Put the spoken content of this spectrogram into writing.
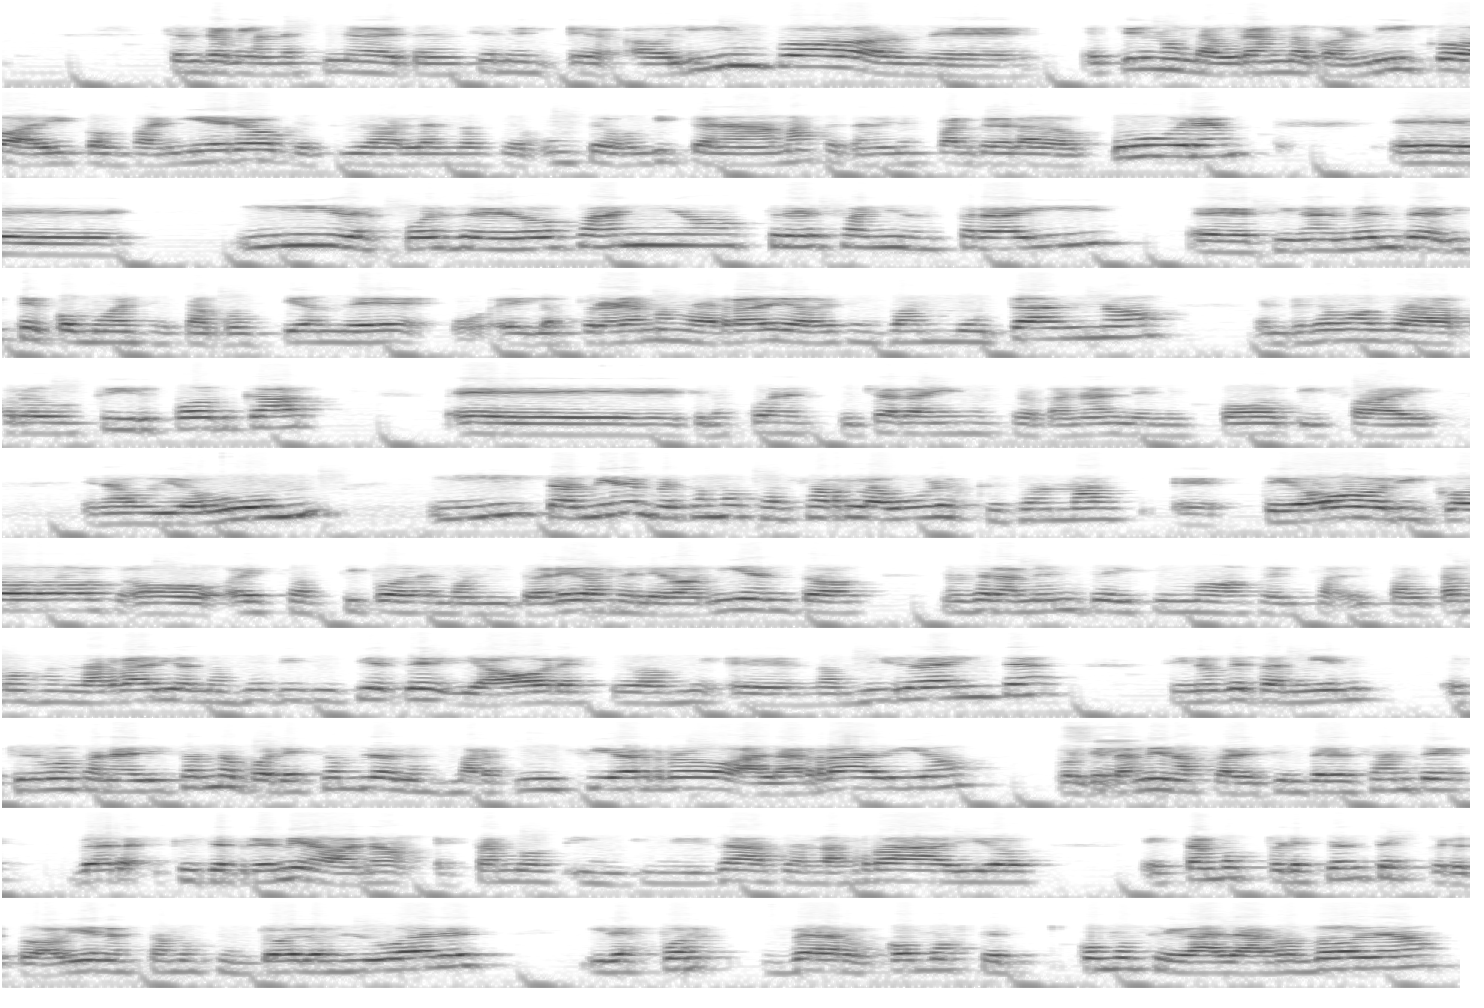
Centro Clandestino de Detención eh, Olimpo, donde estuvimos laburando con Nico, ahí compañero, que estuve hablando hace un segundito nada más, que también es parte de la de octubre. Eh, y después de dos años, tres años de estar ahí, eh, finalmente, viste cómo es esta cuestión de los programas de radio a veces van mutando, empezamos a producir podcasts eh, que los pueden escuchar ahí en nuestro canal de Spotify, en Audioboom. Y también empezamos a hacer laburos que son más eh, teóricos o esos tipos de monitoreos, relevamientos. No solamente hicimos, el, faltamos en la radio en 2017 y ahora este en 2020, sino que también estuvimos analizando, por ejemplo, los Martín Fierro a la radio, porque también nos pareció interesante ver que se premiaba, ¿no? Estamos invisibilizadas en las radios, estamos presentes, pero todavía no estamos en todos los lugares, y después ver cómo se, cómo se galardona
